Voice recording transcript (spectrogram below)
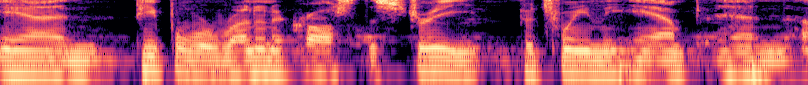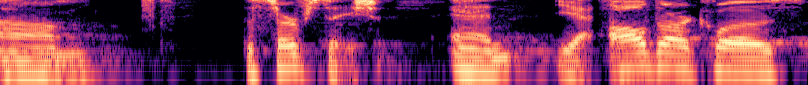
and people were running across the street between the amp and um, the surf station, and Yes. all dark clothes,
